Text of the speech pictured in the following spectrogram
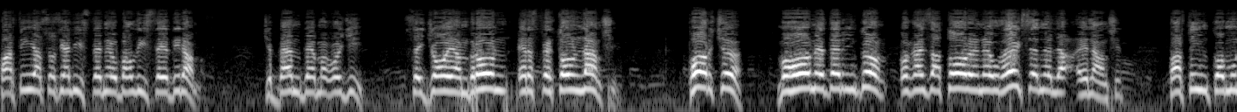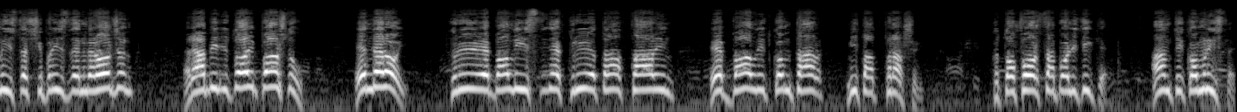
Partia Socialiste Neoballiste e Edi Ramës, që bën demagogji se gjoja mbron e respekton lançin, por që mohon e denigron organizatoren e udhëheqësen e lançit, Partinë Komuniste të Shqipërisë dhe Enver Hoxhën, rehabilitoi po ashtu, e nderoi, kryeballistin e kryetradhtarin e Ballit Kombëtar Mithat Frashëri. Këto forca politike antikomuniste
